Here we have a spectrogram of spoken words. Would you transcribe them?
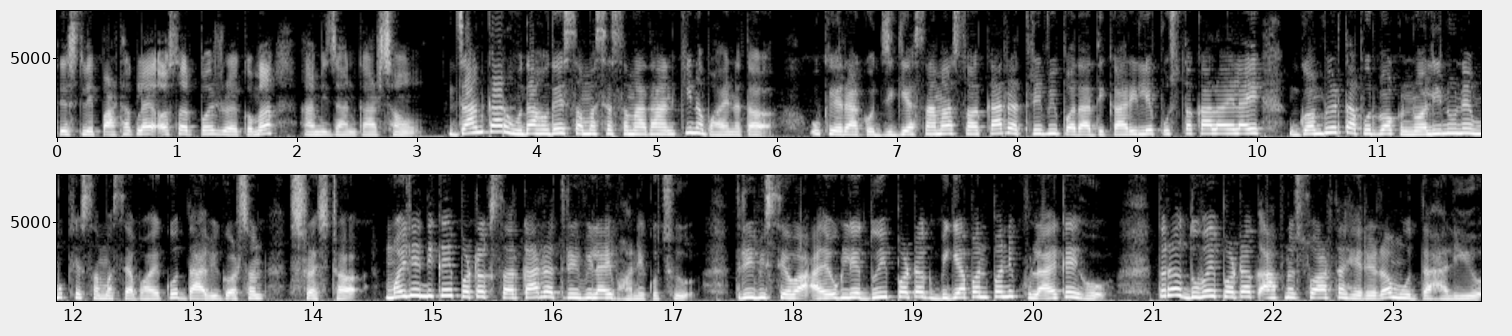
त्यसले पाठकलाई असर परिरहेकोमा हामी जानकार छौँ। जानकार हुँदाहुँदै समस्या समाधान किन भएन त? उकेराको जिज्ञासामा सरकार र त्रिवी पदाधिकारीले पुस्तकालयलाई गम्भीरतापूर्वक नलिनु नै मुख्य समस्या भएको दावी गर्छन् श्रेष्ठ। मैले निकै पटक सरकार र त्रिवीलाई भनेको छु। त्रिवी सेवा आयोगले दुई पटक विज्ञापन पनि खुलाएकै हो तर दुवै पटक आफ्नो स्वार्थ हेरेर मुद्दा हालियो।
